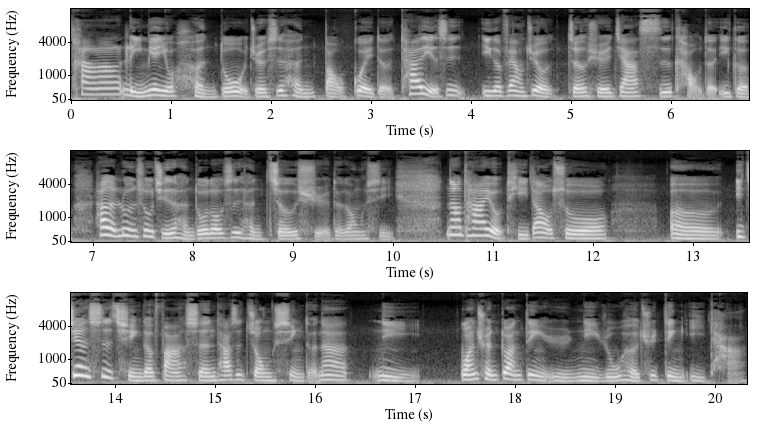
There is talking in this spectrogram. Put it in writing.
它里面有很多我觉得是很宝贵的，它也是一个非常具有哲学家思考的一个，他的论述其实很多都是很哲学的东西。那他有提到说，呃，一件事情的发生它是中性的，那你完全断定于你如何去定义它。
